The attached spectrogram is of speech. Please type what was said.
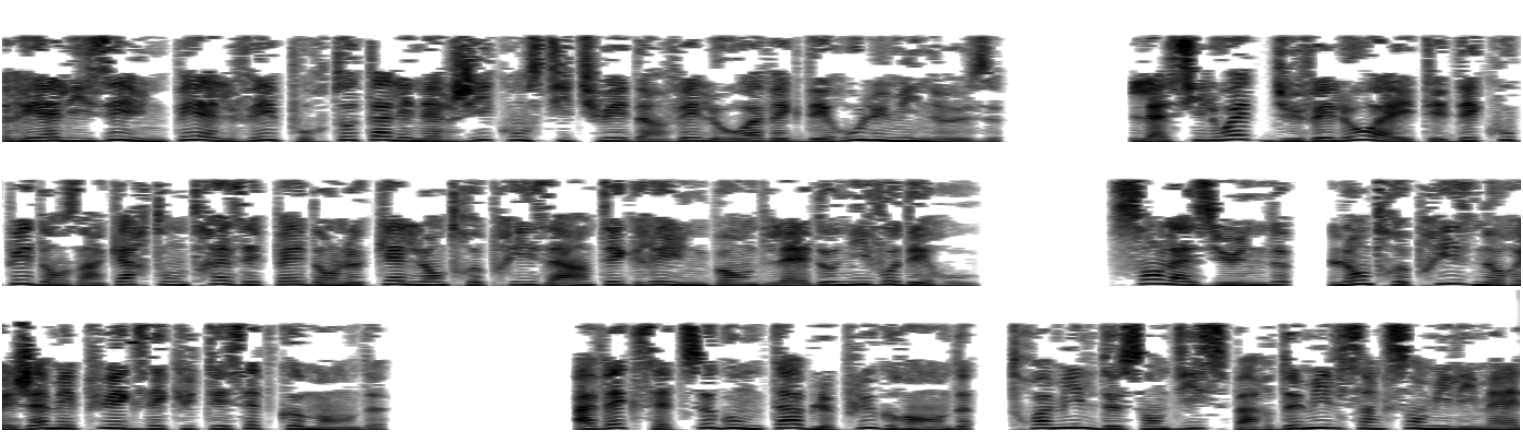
réaliser une PLV pour Total Energy constituée d'un vélo avec des roues lumineuses. La silhouette du vélo a été découpée dans un carton très épais dans lequel l'entreprise a intégré une bande LED au niveau des roues. Sans la Zund, l'entreprise n'aurait jamais pu exécuter cette commande. Avec cette seconde table plus grande, 3210 par 2500 mm,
